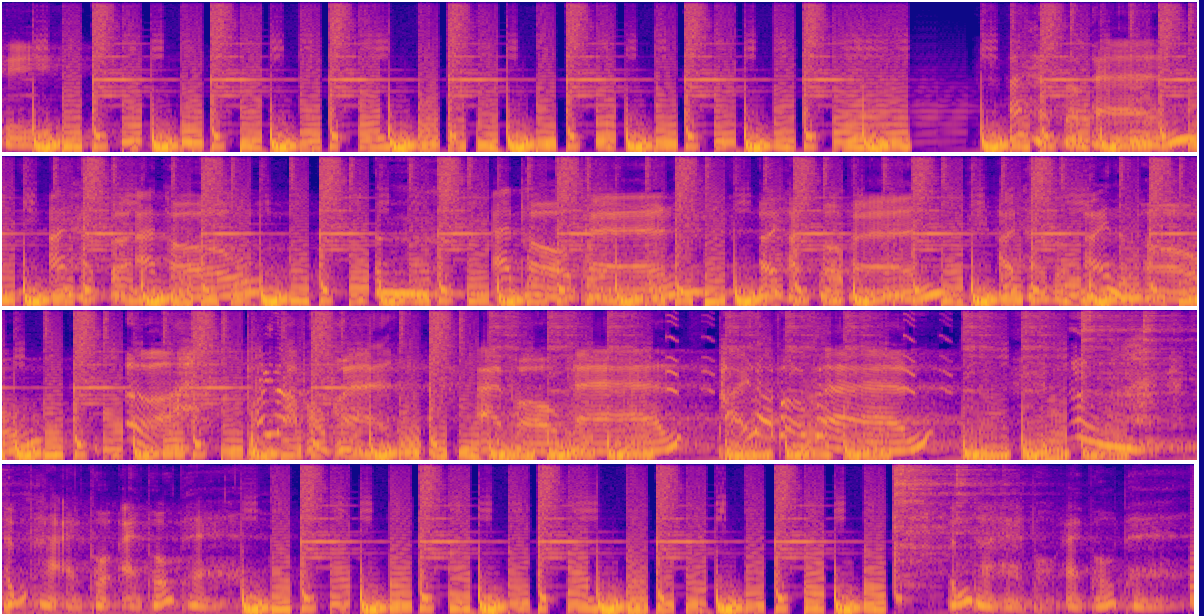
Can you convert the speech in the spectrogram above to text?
happy. I have a pen. I have an apple. Apple pen. I have a pen. I have a pineapple. Uh, pineapple pen. Apple pen. Pineapple pen. Uh, pen apple apple pen. pen apple apple pen.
